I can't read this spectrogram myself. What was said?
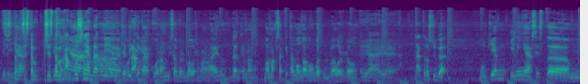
jadinya sistem sistem, sistem kampusnya berarti ah, ya jadi kurang kita ya. kurang bisa berbaur sama yang lain dan emang memaksa kita mau nggak mau buat berbaur dong iya iya iya. nah terus juga mungkin ininya sistem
